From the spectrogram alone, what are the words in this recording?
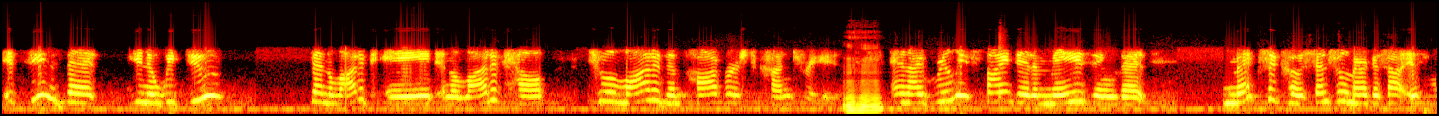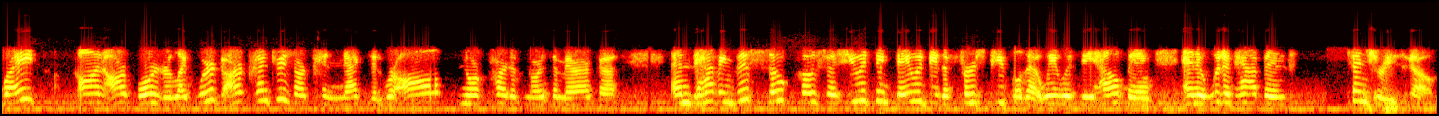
it seems that, you know, we do send a lot of aid and a lot of help to a lot of impoverished countries. Mm-hmm. And I really find it amazing that Mexico, Central America South is right on our border. Like we're our countries are connected. We're all north part of North America. And having this so close to us, you would think they would be the first people that we would be helping, and it would have happened centuries ago,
